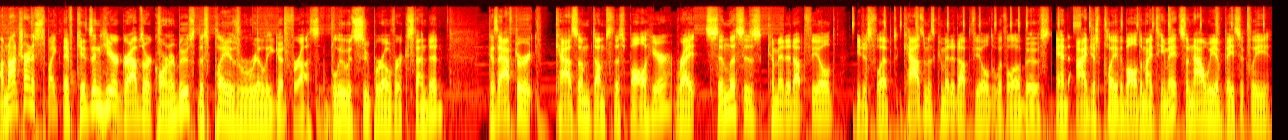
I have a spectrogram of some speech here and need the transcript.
I'm not trying to spike. If kids in here grabs our corner boost, this play is really good for us. Blue is super overextended. Because after Chasm dumps this ball here, right, Sinless is committed upfield. He just flipped. Chasm is committed upfield with low boost. And I just play the ball to my teammate. So now we have basically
